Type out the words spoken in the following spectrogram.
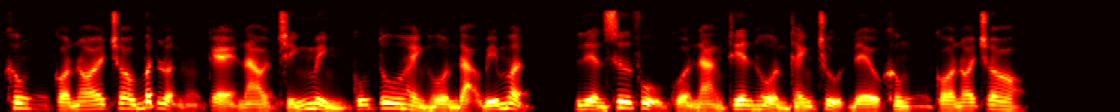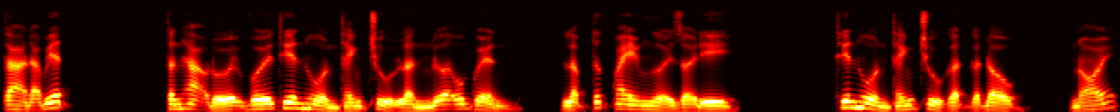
không có nói cho bất luận kẻ nào chính mình cũng tu hành hồn đạo bí mật, liền sư phụ của nàng thiên hồn thánh chủ đều không có nói cho. Ta đã biết. Tân hạo đối với thiên hồn thánh chủ lần nữa ôm quyền, lập tức quay người rời đi. Thiên hồn thánh chủ gật gật đầu, nói,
